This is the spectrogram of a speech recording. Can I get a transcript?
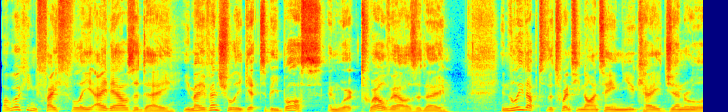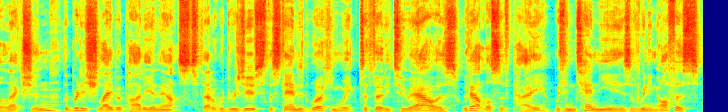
By working faithfully 8 hours a day, you may eventually get to be boss and work 12 hours a day. In the lead up to the 2019 UK general election, the British Labour Party announced that it would reduce the standard working week to 32 hours, without loss of pay, within 10 years of winning office.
